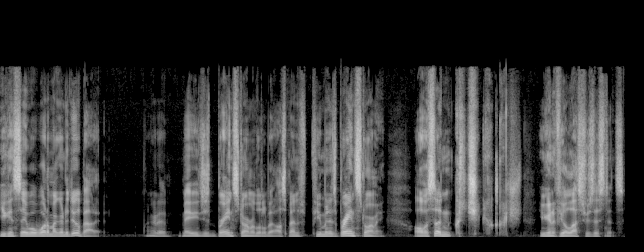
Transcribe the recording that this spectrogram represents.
you can say, well, what am I going to do about it? I'm going to maybe just brainstorm a little bit. I'll spend a few minutes brainstorming. All of a sudden, you're going to feel less resistance.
